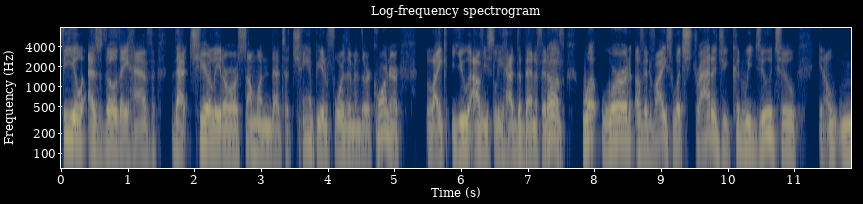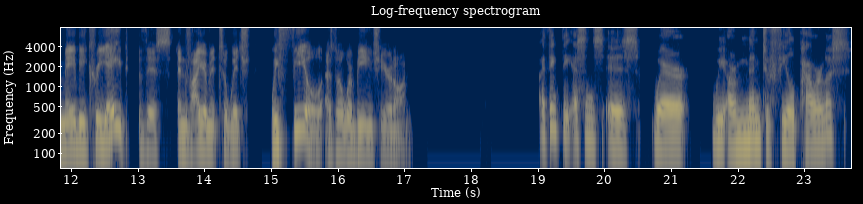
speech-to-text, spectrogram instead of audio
feel as though they have that cheerleader or someone that's a champion for them in their corner like you obviously had the benefit of what word of advice what strategy could we do to you know maybe create this environment to which we feel as though we're being cheered on I think the essence is where we are meant to feel powerless.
